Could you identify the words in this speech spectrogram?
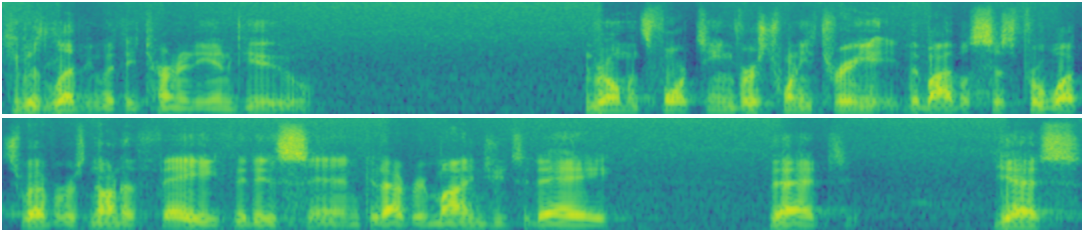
He was living with eternity in view. In Romans 14, verse 23, the Bible says, For whatsoever is not of faith, it is sin. Could I remind you today that, yes,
